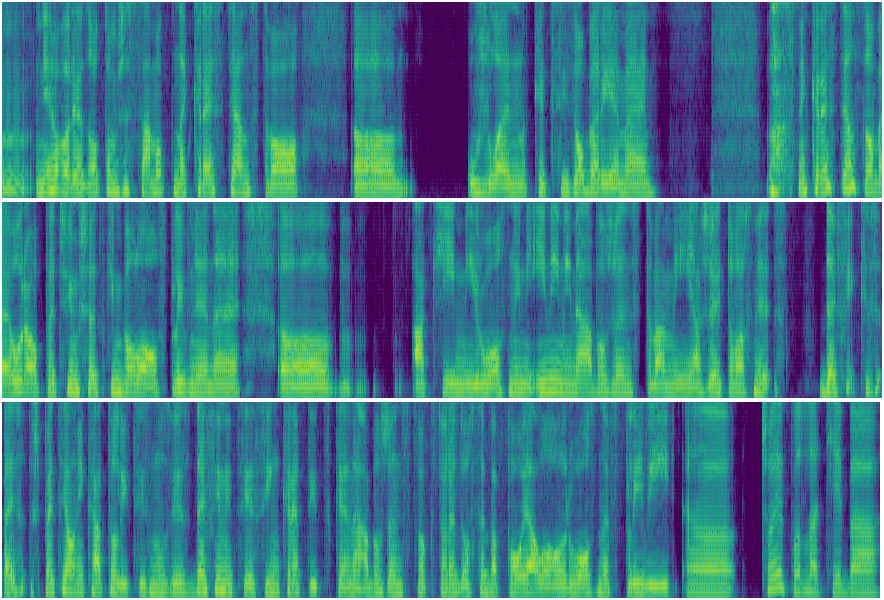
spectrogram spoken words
Mm, nehovoriac o tom, že samotné kresťanstvo uh, už len keď si zoberieme vlastne kresťanstvo v Európe, čím všetkým bolo ovplyvnené uh, akými rôznymi inými náboženstvami a že je to vlastne defi- špeciálne katolicizmus je z definície synkretické náboženstvo, ktoré do seba pojalo rôzne vplyvy. Čo je podľa teba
